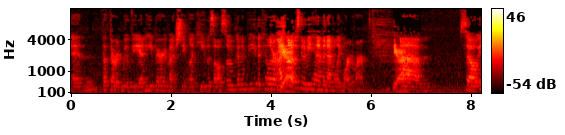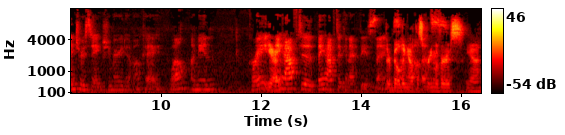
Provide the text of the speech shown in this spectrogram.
in the third movie, and he very much seemed like he was also going to be the killer. I thought it was going to be him and Emily Mortimer. Yeah. Um, so interesting. She married him. Okay. Well, I mean, great. Yeah. They have to. They have to connect these things. They're building out the somehow. That's- Screamiverse. Yeah.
